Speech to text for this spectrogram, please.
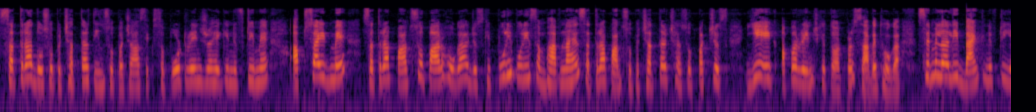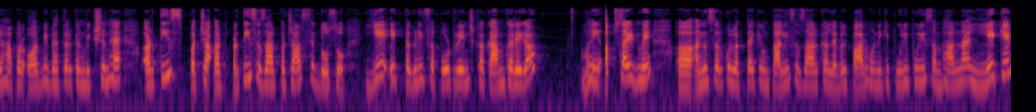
सत्रह दो सौ पचहत्तर तीन सौ पचास एक सपोर्ट रेंज रहेगी निफ्टी में। अपसाइड में सत्रह पाँच सौ पार होगा, जिसकी पूरी पूरी संभावना है सत्रह पाँच सौ पचहत्तर, छह सौ पच्चीस। ये एक अपर रेंज के तौर पर साबित होगा। सिमिलरली बैंक निफ्टी यहाँ पर और भी बेहतर कन्विक्शन है। अड़तीस हज़ार पचास से दो सौ। ये एक तगड़ी सपोर्ट रेंज का काम करेगा। वहीं अपसाइड में अनिल सर को लगता है कि उनतालीस हज़ार का लेवल पार होने की पूरी पूरी संभावना है, लेकिन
